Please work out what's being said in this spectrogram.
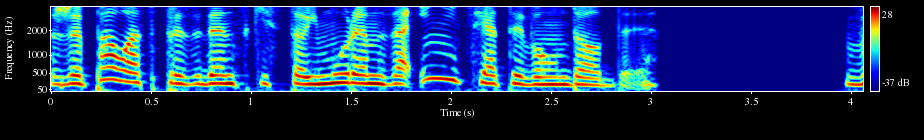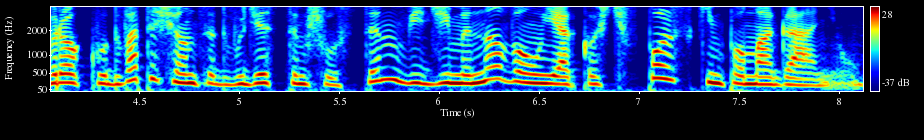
że Pałac Prezydencki stoi murem za inicjatywą Dody. W roku 2026 widzimy nową jakość w polskim pomaganiu.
